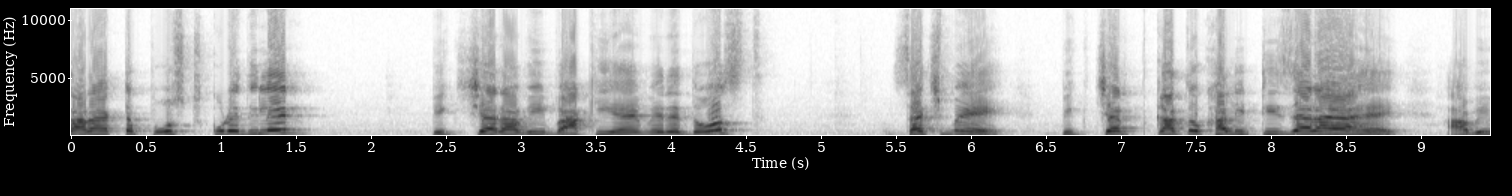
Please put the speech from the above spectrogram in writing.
তারা একটা পোস্ট করে দিলেন पिक्चर अभी बाकी है मेरे दोस्त सच में पिक्चर का तो खाली टीजर आया है अभी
